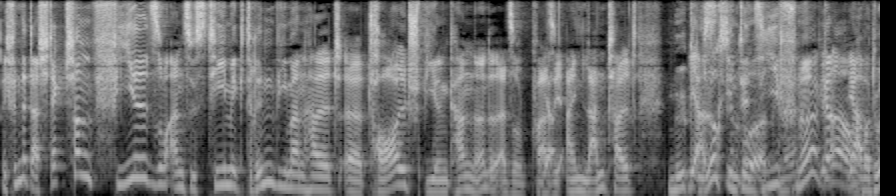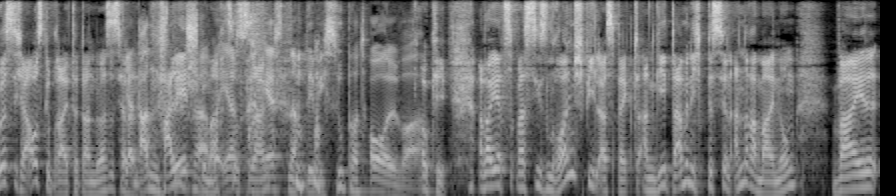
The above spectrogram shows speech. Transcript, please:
ich finde, da steckt schon viel so an Systemik drin, wie man halt äh, Tall spielen kann, ne? Also quasi ja. ein Land halt möglichst ja, intensiv, ne? ne? Genau. Ja, aber du hast dich ja ausgebreitet dann. Du hast es ja, ja dann, dann, falsch später, gemacht, erst, sozusagen. Erst nachdem ich super tall war. Okay. Aber jetzt, was diesen Rollenspielaspekt angeht, da bin ich ein bisschen anderer Meinung, weil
